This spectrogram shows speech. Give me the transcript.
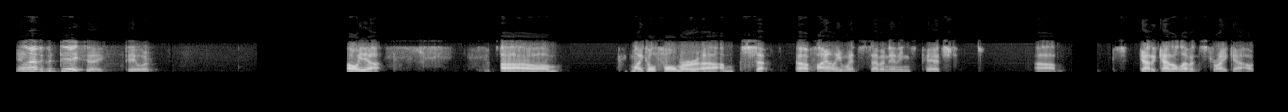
and I had a good day today, Taylor. Oh yeah. Um, Michael Fulmer um, se- uh, finally went seven innings pitched. Um, got got 11 strikeouts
